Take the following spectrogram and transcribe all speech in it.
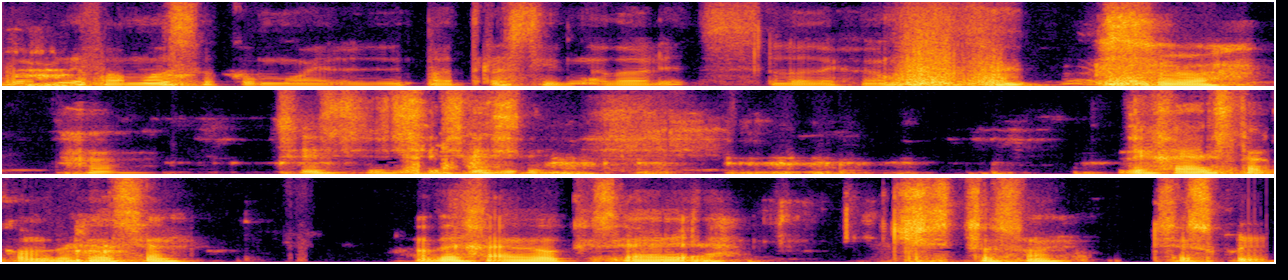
Vuelve famoso como el patrocinadores, lo dejamos. Sí, sí, sí, sí, sí. Deja esta conversación. O deja algo que sea ya chistoso. Se escucha.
